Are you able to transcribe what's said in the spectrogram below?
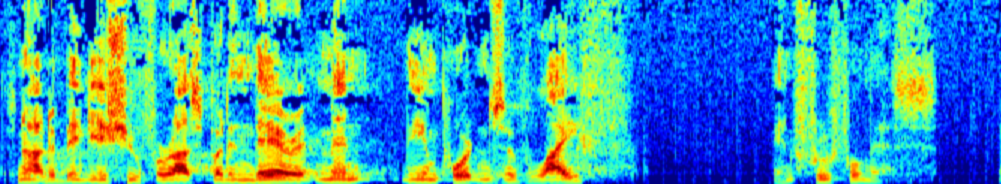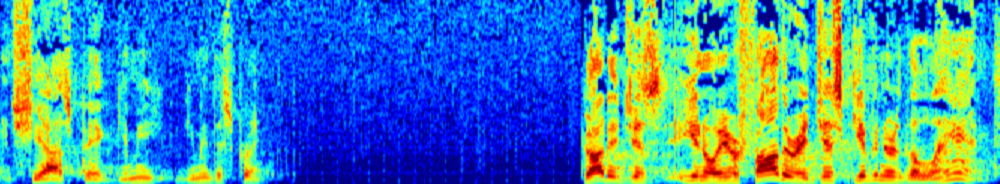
It's not a big issue for us, but in there it meant the importance of life and fruitfulness. And she asked big, give me, give me the spring. God had just, you know, your father had just given her the land.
